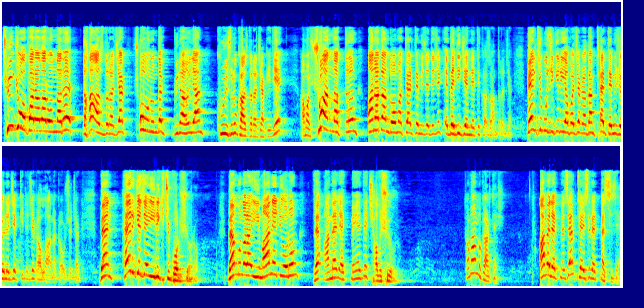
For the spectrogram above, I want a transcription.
Çünkü o paralar onları daha azdıracak, çoğunun da günahıyla kuyusunu kazdıracak idi. Ama şu anlattığım anadan doğma tertemiz edecek, ebedi cenneti kazandıracak. Belki bu zikiri yapacak adam tertemiz ölecek, gidecek, Allah'ına kavuşacak. Ben herkese iyilik için konuşuyorum. Ben bunlara iman ediyorum ve amel etmeye de çalışıyorum. Tamam mı kardeş? Amel etmesem tesir etmez size.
